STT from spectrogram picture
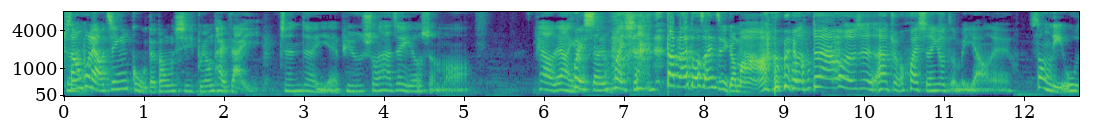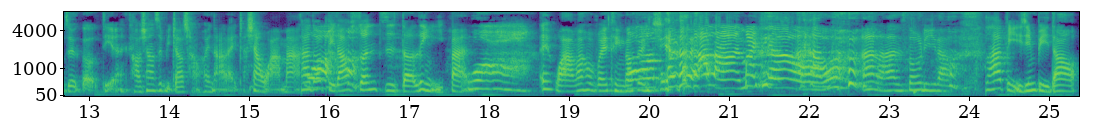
伤不了筋骨的东西，不用太在意。真的耶。比如说他这里有什么漂亮会生会生，大不了多生几个嘛。对啊，或者是啊，就会生又怎么样嘞？送礼物这个点好像是比较常会拿来讲，像我阿妈，她都比到孙子的另一半。哇，哎，我阿妈会不会听到这啊一句？阿兰麦跳哦。啊啦，sorry 啦，她比已经比到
